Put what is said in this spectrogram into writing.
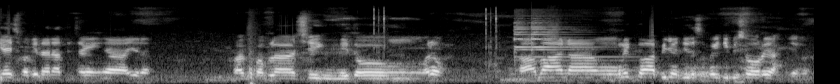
Guys, makita natin sa aking uh, yun ah, pagpa-flashing nitong ano, haba ng Recto Avenue dito sa may Divisoria. Yan ah.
